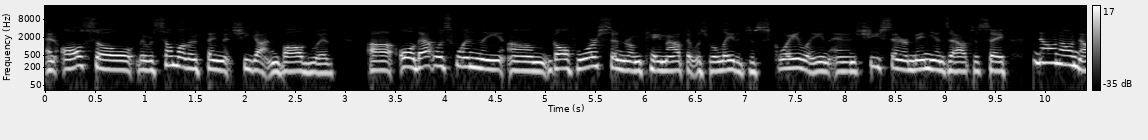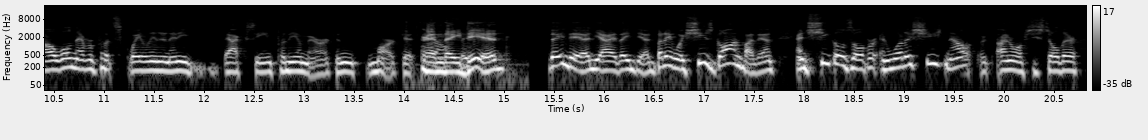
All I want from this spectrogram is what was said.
and also there was some other thing that she got involved with. Uh, oh, that was when the um, Gulf War syndrome came out that was related to squalene, and she sent her minions out to say, "No, no, no, we'll never put squalene in any vaccine for the American market." And they, they did. They did, yeah, they did. But anyway, she's gone by then, and she goes over, and what is she now? I don't know if she's still there.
